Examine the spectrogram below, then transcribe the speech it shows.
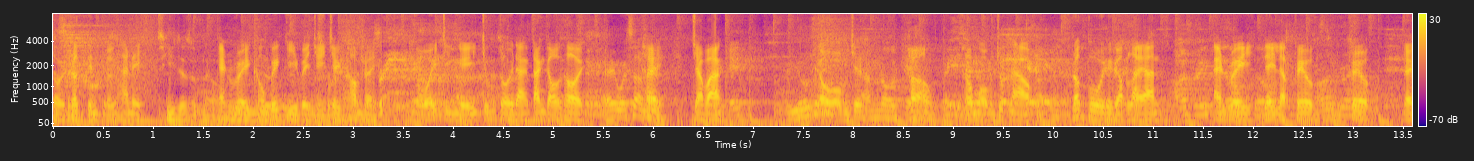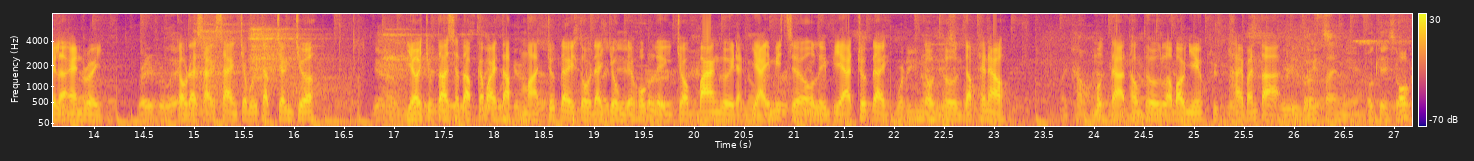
Tôi rất tin tưởng know. Henry không biết gì về chuyện chơi không này. Cậu ấy chỉ nghĩ chúng tôi đang tán gẫu thôi. Hey, chào bạn. Cậu ổn chứ? Không, không ổn chút nào. Rất vui được gặp lại anh. Henry, đây là Phil. Phil, đây là Henry. Cậu đã sẵn sàng cho buổi tập chân chưa? Giờ chúng ta sẽ tập các bài tập mà trước đây tôi đã dùng để huấn luyện cho ba người đạt giải Mr. Olympia trước đây. Cậu thường tập thế nào? Mức tạ thông thường là bao nhiêu? Hai bánh tạ. Ok,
